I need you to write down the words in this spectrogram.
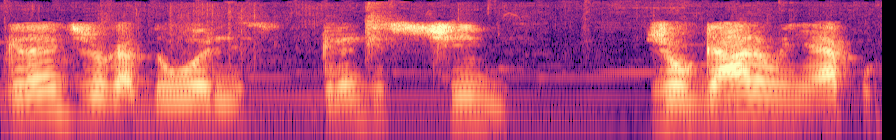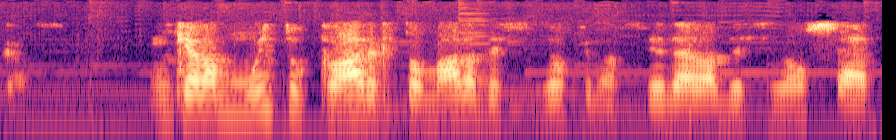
grandes jogadores, grandes times jogaram em épocas em que era muito claro que tomar a decisão financeira era a decisão certa.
